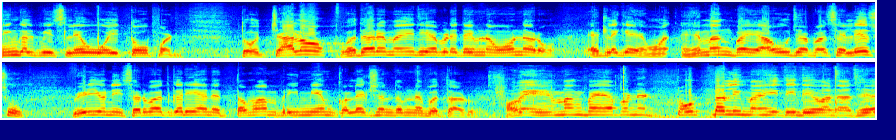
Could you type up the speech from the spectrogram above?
સિંગલ પીસ લેવું હોય તો પણ. તો ચાલો, વધારે માહિતી આપણે તેમના ઓનરો, એટલે કે હેમાંગભાઈ આહુજા પાસે લેશું. વિડીયોની શરૂઆત કરીએ અને તમામ પ્રીમિયમ કલેક્શન તમને બતાડું. હવે હેમાંગભાઈ આપણને ટોટલી માહિતી દેવાના છે.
